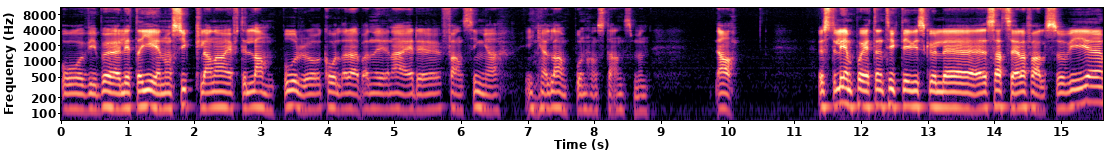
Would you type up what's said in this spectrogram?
Och vi började leta igenom cyklarna efter lampor och kolla där. Bara, nej, det fanns inga, inga lampor någonstans. Men ja. Österlenpoeten tyckte vi skulle eh, satsa i alla fall. Så vi, eh,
